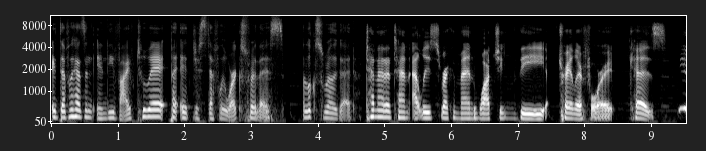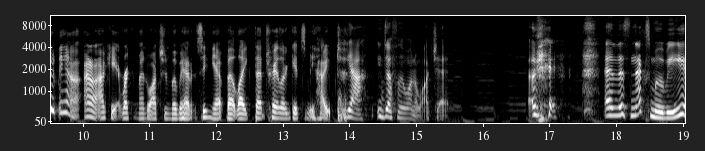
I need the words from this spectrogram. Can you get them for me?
it definitely has an indie vibe to it, but it just definitely works for this. It looks really good. 10 out of 10 at least recommend watching the trailer for it because yeah i don't i can't recommend watching a movie i haven't seen yet but like that trailer gets me hyped Yeah, you definitely want to watch it. Okay. And this next movie,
